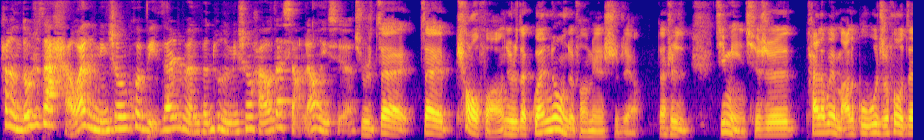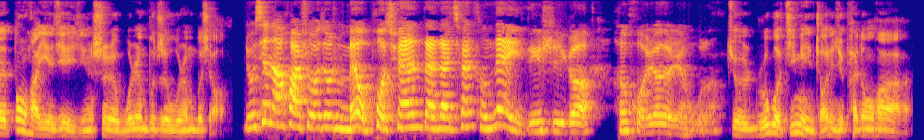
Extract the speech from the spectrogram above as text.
他可能都是在海外的名声会比在日本本土的名声还要再响亮一些。就是在在票房，就是在观众这方面是这样，但是金敏其实拍了为麻的布屋之后，在动画业界已经是无人不知、无人不晓。用现在话说，就是没有破圈，但在圈层内已经是一个。很火热的人物了。就如果金敏找你去拍动画，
